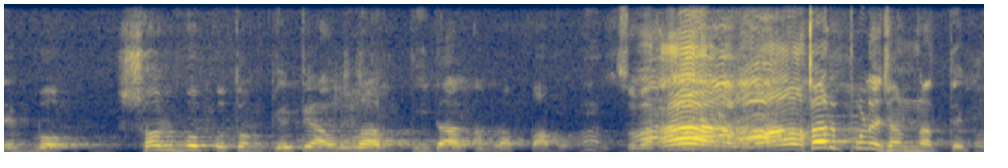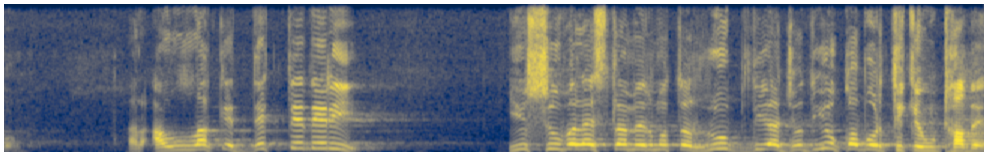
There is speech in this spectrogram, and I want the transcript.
দেখব। সর্বপ্রথম গেটে আল্লাহর দিদার আমরা পাবো। তারপরে জান্নাত দেখব। আর আল্লাহকে দেখতে দেরি ইউসুফ আলাহ ইসলামের মতো রূপ দিয়া যদিও কবর থেকে উঠাবে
